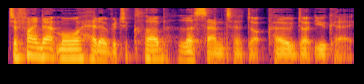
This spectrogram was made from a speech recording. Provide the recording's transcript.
To find out more, head over to clublasanta.co.uk.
